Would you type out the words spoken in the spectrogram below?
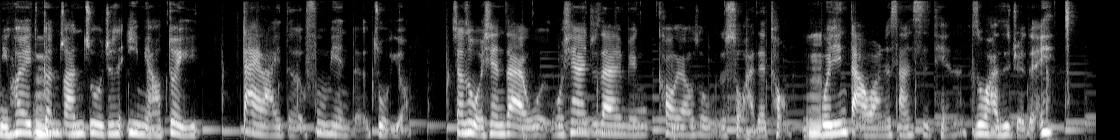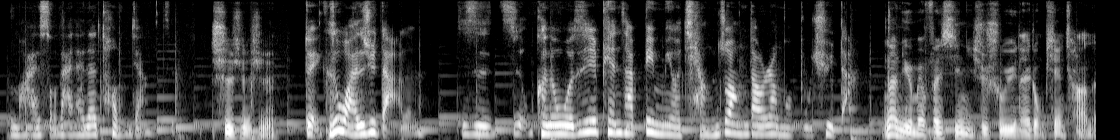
你会更专注就是疫苗对于带来的负面的作用。像是我现在，我我现在就在那边靠腰说我的手还在痛，嗯、我已经打完了三四天了，可是我还是觉得哎，怎么还手还还在痛这样子？是是是，对，可是我还是去打了，就是可能我这些偏差并没有强壮到让我不去打。那你有没有分析你是属于哪种偏差呢？”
